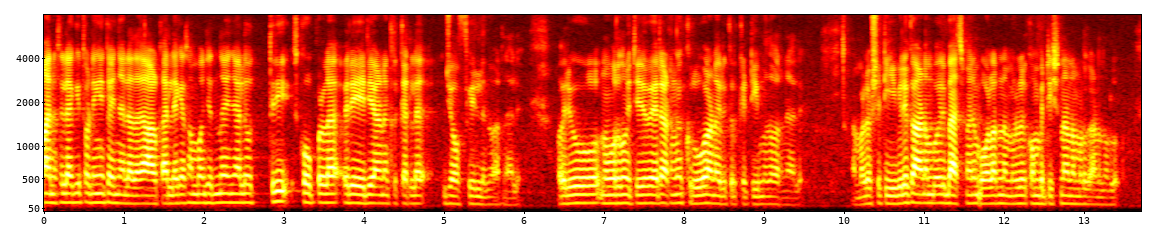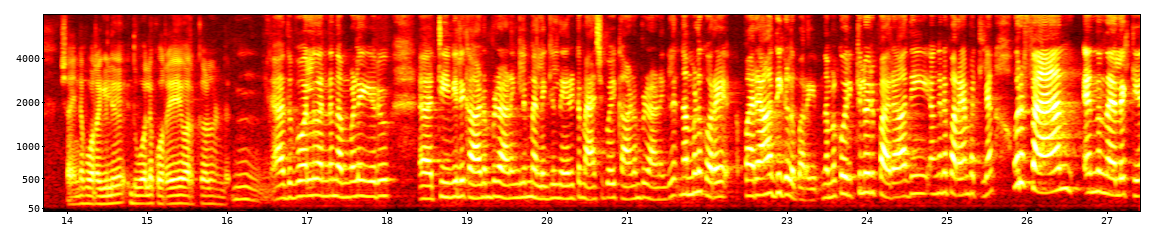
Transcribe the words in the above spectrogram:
മനസ്സിലാക്കി തുടങ്ങി കഴിഞ്ഞാൽ അതായത് ആൾക്കാരിലേക്ക് സംഭവം ചെന്ന് കഴിഞ്ഞാൽ ഒത്തിരി സ്കോപ്പുള്ള ഒരു ഏരിയ ആണ് ക്രിക്കറ്റിലെ ജോബ് ഫീൽഡ് എന്ന് പറഞ്ഞാൽ ഒരു നൂറ് നൂറ്റി ഇരുപത് പേരടങ്ങുന്ന ക്രൂ ആണ് ഒരു ക്രിക്കറ്റ് ടീം എന്ന് പറഞ്ഞാൽ നമ്മൾ പക്ഷേ ടി വിയിൽ കാണുമ്പോൾ ഒരു ബാറ്റ്സ്മാനും ബോളറും തമ്മിലുള്ള കോമ്പറ്റീഷനാണ് നമ്മൾ കാണുന്നുള്ളൂ. പക്ഷെ അതിന്റെ പുറകിൽ ഇതുപോലെ കുറേ വർക്കുകളുണ്ട്. അതുപോലെ തന്നെ നമ്മൾ ഈ ഒരു ടി വിയിൽ കാണുമ്പോഴാണെങ്കിലും അല്ലെങ്കിൽ നേരിട്ട് മാച്ച് പോയി കാണുമ്പോഴാണെങ്കിലും നമ്മൾ കുറേ പരാതികൾ പറയും. നമുക്ക് ഒരിക്കലും ഒരു പരാതി അങ്ങനെ പറയാൻ പറ്റില്ല. ഒരു ഫാൻ എന്ന നിലയ്ക്ക്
